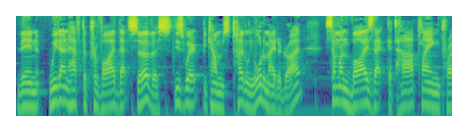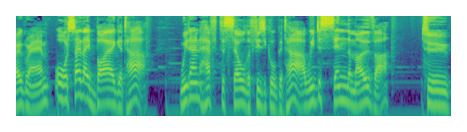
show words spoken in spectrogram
then we don't have to provide that service. This is where it becomes totally automated, right? Someone buys that guitar playing program, or say they buy a guitar. We don't have to sell the physical guitar. We just send them over to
